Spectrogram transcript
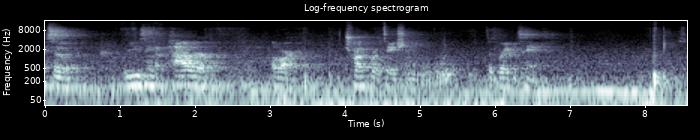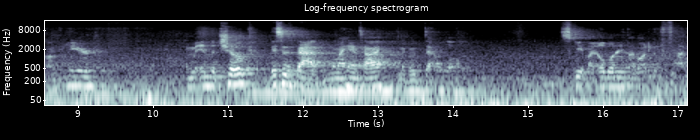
so we're using the power of our trunk rotation to break his hand. So I'm here. I'm in the choke. This is bad. When my hand's high, I'm gonna go down low. Escape my elbow underneath my body, go flat.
